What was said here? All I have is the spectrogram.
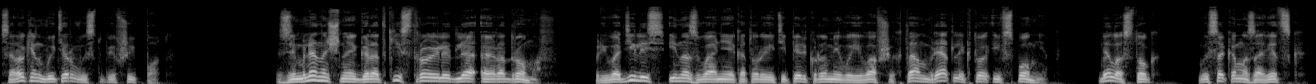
Сорокин вытер выступивший пот. Земляночные городки строили для аэродромов. Приводились и названия, которые теперь, кроме воевавших там, вряд ли кто и вспомнит. Белосток, Высокомазовецк,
